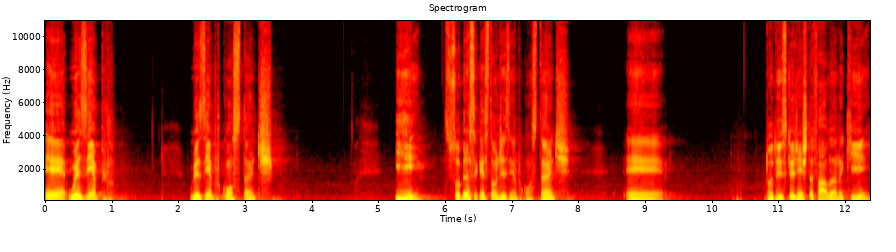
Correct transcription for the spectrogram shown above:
é o exemplo. O exemplo constante. E, sobre essa questão de exemplo constante, é, tudo isso que a gente está falando aqui,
